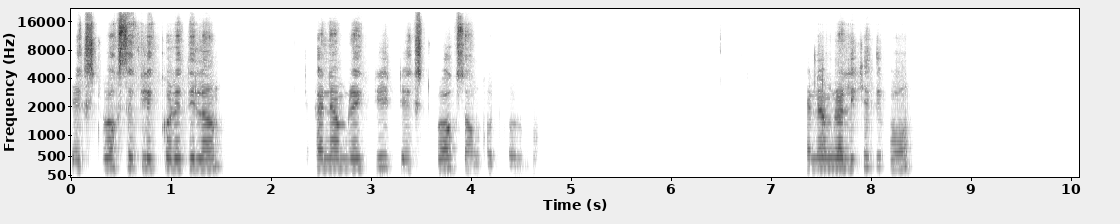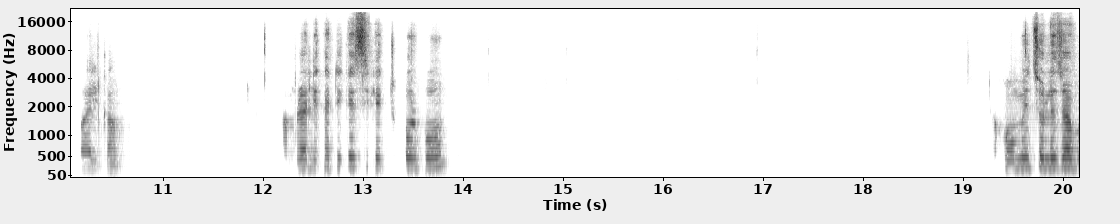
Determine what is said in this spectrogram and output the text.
টেক্সট বক্সে ক্লিক করে দিলাম। এখানে আমরা একটি টেক্সট বক্স অঙ্কন করব। এখানে আমরা লিখে দিব ওয়েলকাম আমরা লেখাটিকে সিলেক্ট করব। হোমে চলে যাব।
